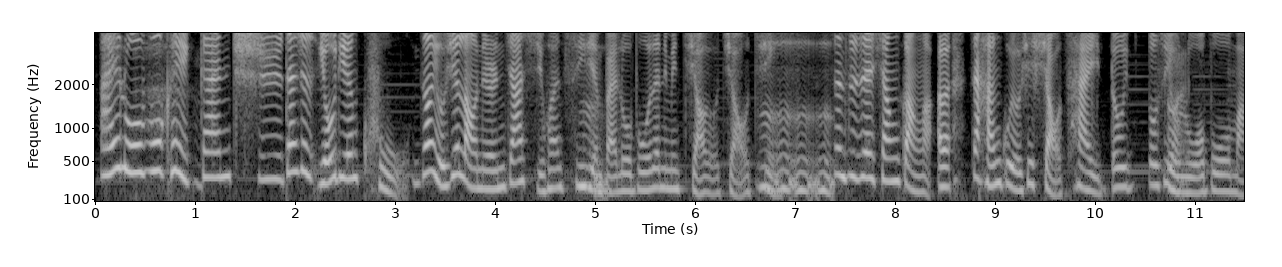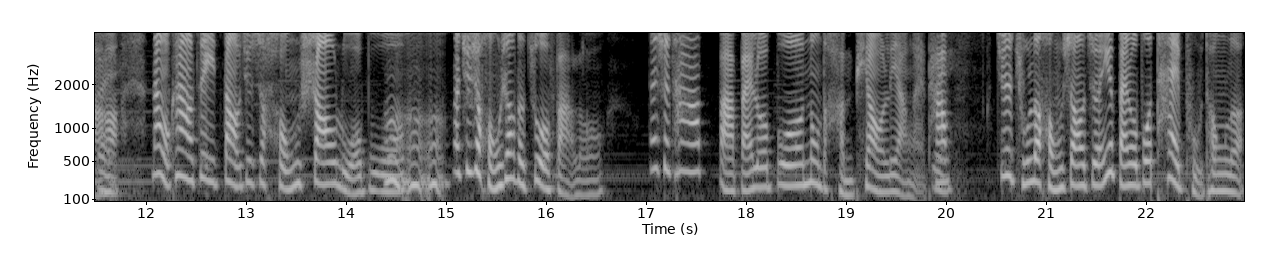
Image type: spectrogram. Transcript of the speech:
白萝卜可以干吃，但是有点苦。你知道有些老年人家喜欢吃一点白萝卜，在那边嚼有嚼劲。嗯嗯嗯，嗯。甚至在香港啊，呃，在韩国有些小菜都都是有萝卜嘛哈。那我看到这一道就是红烧萝卜，嗯嗯嗯，那就是红烧的做法喽。但是他把白萝卜弄得很漂亮，欸，哎，他就是除了红烧之外，因为白萝卜太普通了，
